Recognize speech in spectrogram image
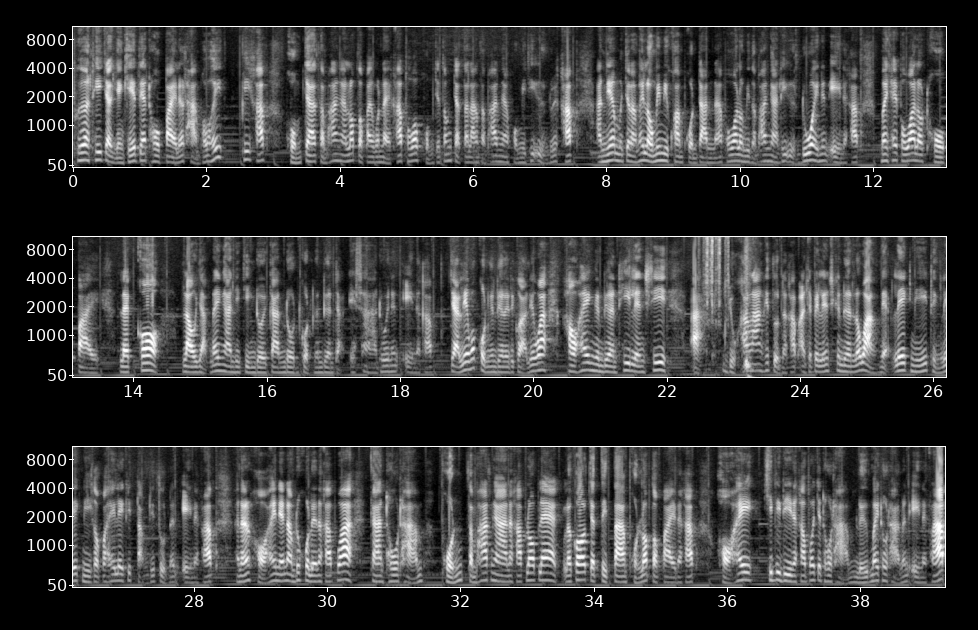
เพื่อที่จะอย่างเคสเนี้ยโทรไปแล้วถามเขาว่าเฮ้ยพี่ครับผมจะสัมภาษณ์งานรอบต่อไปวันไหนครับเพราะว่าผมจะต้องจัดตารางสัมภาษณ์งานผมมีที่อื่นด้วยครับอันเนี้ยมันจะทำให้เราไม่มีความกดดันนะ เพราะว่าเรามีสัมภาษณ์งานที่อื่นด้วยนั่นเองนะครับไม่ใช่เพราะว่าเราโทรไป และก็ เราอยากได้งานจริง ๆ โดยการโดนกดเงินเดือนจาก HR ด้วยนั่นเองนะครับอย่าเรียกว่ากดเงินเดือนเลยดีกว่า เรียกว่าเขาให้เงินเดือนที่เลนส์ที่ออยู่ข้างล่างที่สุดนะครับ อาจจะเป็นเลนส์เงินเดือนระหว่างเนี่ยเลขนี้ถึงเลขนี้เขาก็ให้เลขที่ต่ำที่สุดนั่นเองนะครับอันนั้นขอให้แนะนำทุกคนเลยนะครับว่าการโทรถามผลสัมภาษณ์งานนะครับ รอบแรกแล้วก็จะติดตามผลรอบต่อไปนะครับ ขอให้คิดดีๆนะครับว่าจะโทรถามหรือไม่โทรถามนั่นเองนะครับ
